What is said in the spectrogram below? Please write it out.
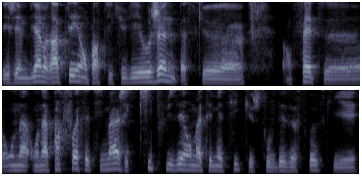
et j'aime bien le rappeler en particulier aux jeunes parce que en fait, on, a, on a parfois cette image, et qui plus est en mathématiques, que je trouve désastreuse, qui est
